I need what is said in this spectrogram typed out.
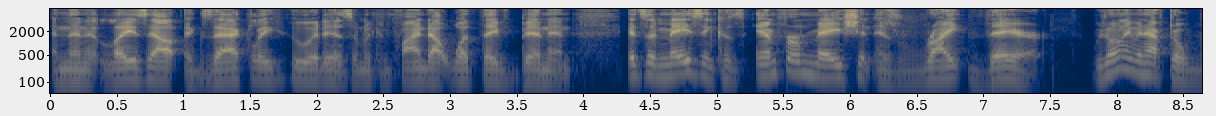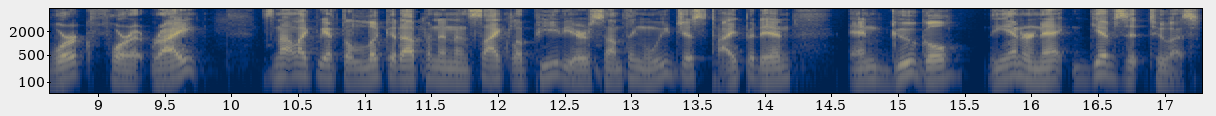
And then it lays out exactly who it is, and we can find out what they've been in. It's amazing because information is right there. We don't even have to work for it, right? It's not like we have to look it up in an encyclopedia or something. We just type it in and Google, the internet, gives it to us.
